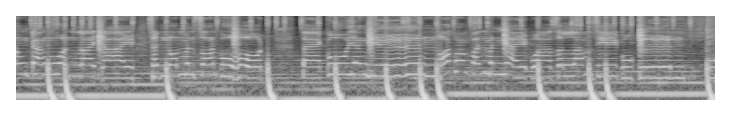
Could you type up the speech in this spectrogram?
ต้องกังวลรายจ่ายถนนมันสอนกูโหด แต่กูยังยืน ฝันมันใหญ่กว่าสลัมที่กูกลืน กู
